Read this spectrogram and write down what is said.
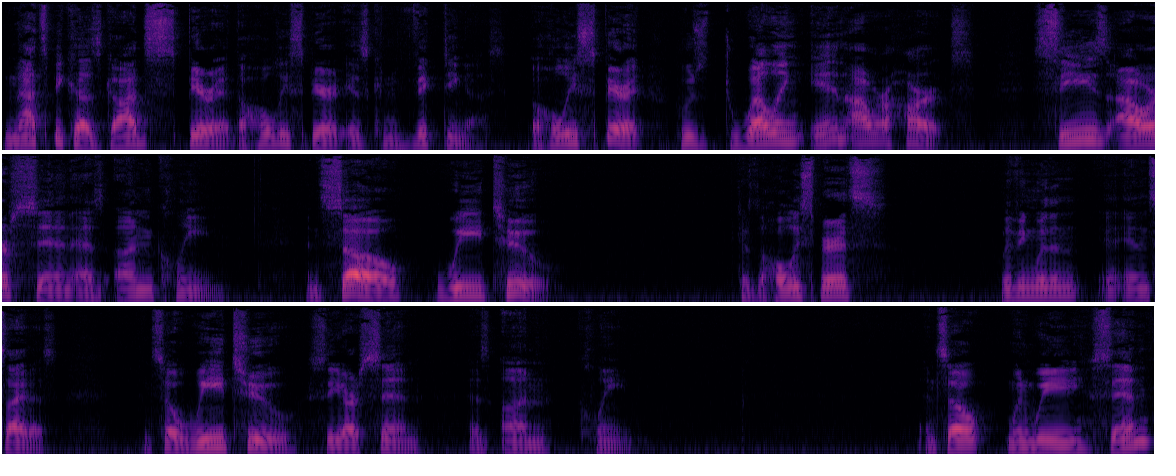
And that's because God's Spirit, the Holy Spirit, is convicting us. The Holy Spirit, who's dwelling in our hearts, sees our sin as unclean. And so, we too, because the Holy Spirit's living within inside us, and so we too see our sin as unclean. And so when we sin,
